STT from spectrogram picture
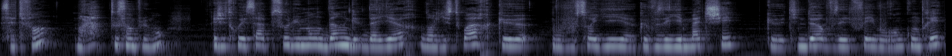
cette fin. Voilà, tout simplement. J'ai trouvé ça absolument dingue d'ailleurs dans l'histoire que vous soyez, que vous ayez matché que Tinder vous ait fait vous rencontrer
